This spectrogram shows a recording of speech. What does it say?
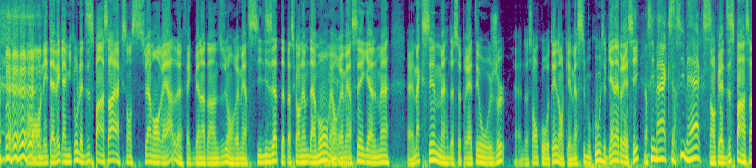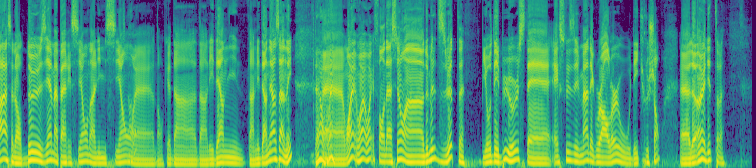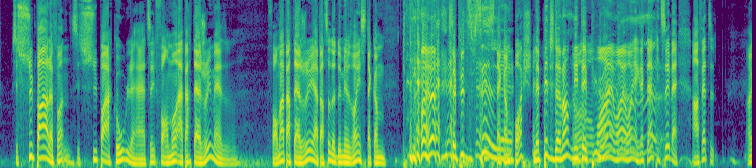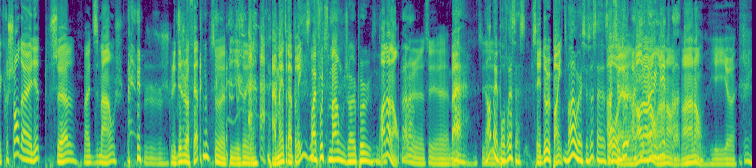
on est avec la micro le dispensaire qui sont situés à Montréal. Fait que bien entendu, on remercie Lisette de parce qu'on aime d'amour, mais on remercie également euh, Maxime de se prêter au jeu euh, de son côté. Donc, euh, merci beaucoup. C'est bien apprécié. Merci, Max. Merci, Max. Donc, le dispensaire, c'est leur deuxième apparition dans l'émission, euh, donc dans, dans, les derniers, dans les dernières années. Ah ouais. Euh, ouais, ouais, ouais. Fondation en 2018. Puis au début, eux, c'était exclusivement des growlers ou des cruchons euh, de 1 litre. C'est super le fun. C'est super cool. Euh, format à partager, mais format à partager à partir de 2020, c'était comme Voilà, c'est plus difficile. c'était comme poche. Le pitch de vente n'était Oh, plus. Ouais, hein? ouais, ouais, exactement. Puis tu sais, ben, en fait, un cruchon d'un litre tout seul, un dimanche, je, je l'ai déjà fait, là, ça, sais, à maintes reprises. là. Ouais, faut que tu manges un peu. Oh non, non. euh, tu sais, euh, ben, tu- Non, mais pour vrai, ça. c'est deux pintes. Ouais, ouais, c'est ça. ça, ça- Oh, c'est euh, deux- non, ok, non, un non, litre. non, Ah, non, non, Il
